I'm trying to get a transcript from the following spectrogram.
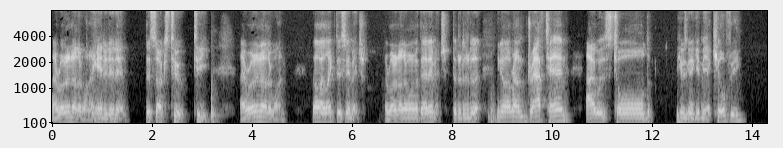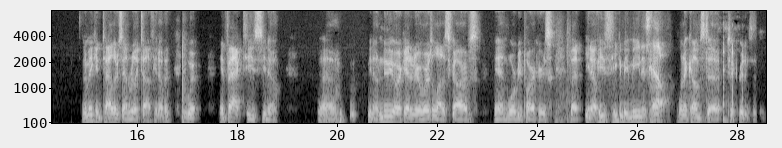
I wrote another one. I handed it in. This sucks too. T. I wrote another one. Oh, I like this image. I wrote another one with that image. Da-da-da-da. You know, around draft 10, I was told he was going to give me a kill fee. And I'm making Tyler sound really tough, you know, but we're, in fact, he's, you know, uh, you know, New York editor wears a lot of scarves and Warby Parkers, but you know, he's, he can be mean as hell when it comes to, to criticism.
